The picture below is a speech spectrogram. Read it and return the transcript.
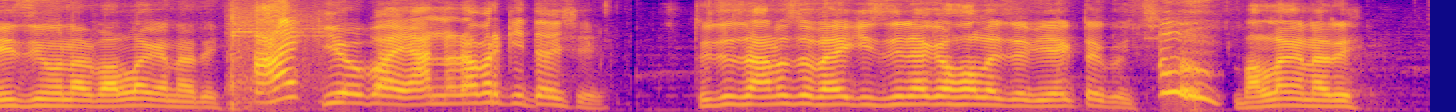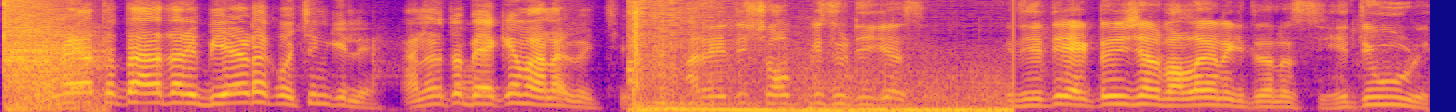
এই জীবন আর ভালো লাগে না রে। কি ভাই আন্নার আবার কি হয়েছে তুই তো জানো যে ভাই কিছুদিন আগে হলে যাবি একটা কইছি ভালো লাগে না রে। আমরা এত তাড়াতাড়ি বিয়েটা করছেন কিলে? আন্নার তো ব্যাকে মানা করছে। আর এতে সব কিছু ঠিক আছে। কিন্তু এতে একটা জিনিস আর ভালো লাগে না কি জানাচ্ছি হেতি উড়ে।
